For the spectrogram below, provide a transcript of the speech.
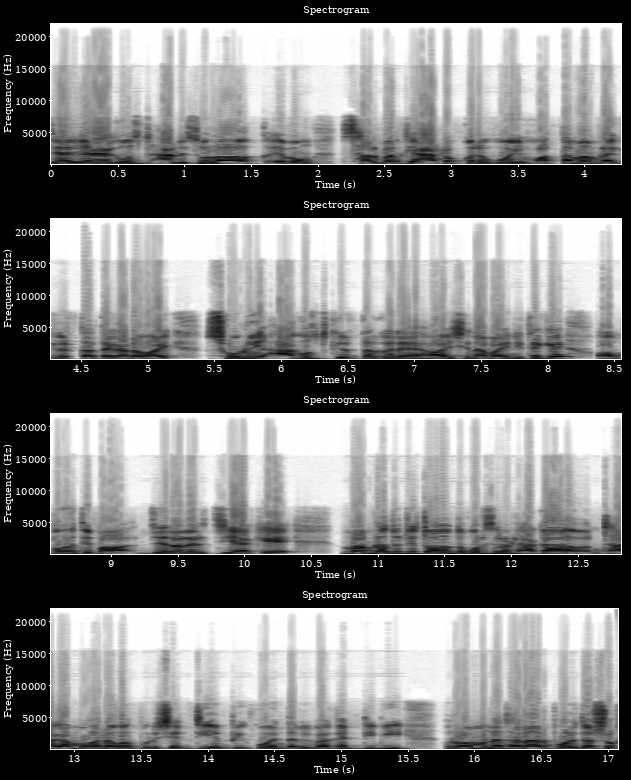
তেরোই আগস্ট আনিসুল হক এবং সালমানকে আটক করে ওই হত্যা মামলায় গ্রেফতার দেখানো হয়। ষোলোই আগস্ট গ্রেফতার করে হয় সেনাবাহিনী থেকে অব্যাহতি পাওয়া জেনারেল জিয়াকে। মামলা দুটি তদন্ত করেছিল ঢাকা ঢাকা মহানগর পুলিশের ডিএমপি গোয়েন্দা বিভাগের ডিবি রমনা থানার পরিদর্শক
